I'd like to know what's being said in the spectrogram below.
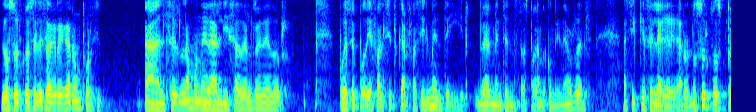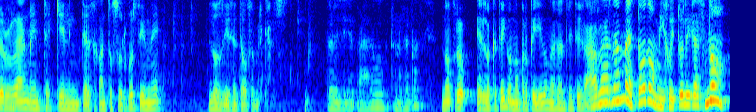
Los surcos se les agregaron porque al ser la moneda lisa de alrededor, pues se podía falsificar fácilmente y realmente no estás pagando con dinero real. Así que se le agregaron los surcos, pero realmente a quién le interesa cuántos surcos tiene los 10 centavos americanos. Tal vez sirve para algo que tú no sepas. No creo, es lo que te digo, no creo que llegue un asaltante y te diga, a ver, dame todo, mijo, y tú le digas, no,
